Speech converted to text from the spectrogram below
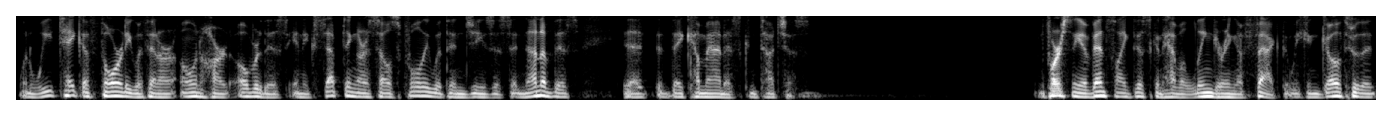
when we take authority within our own heart over this in accepting ourselves fully within Jesus, and none of this uh, that they come at us can touch us. Unfortunately, events like this can have a lingering effect that we can go through the,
